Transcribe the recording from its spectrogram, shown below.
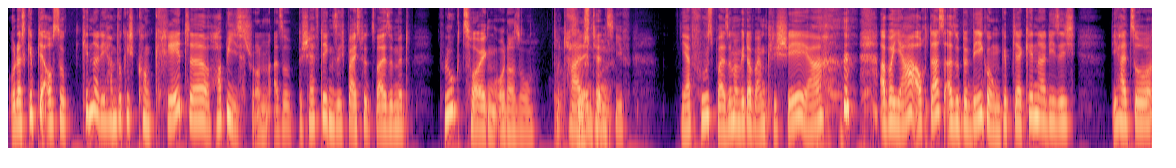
Oder es gibt ja auch so Kinder, die haben wirklich konkrete Hobbys schon, also beschäftigen sich beispielsweise mit Flugzeugen oder so. Total Fußball. intensiv. Ja, Fußball, sind wir wieder beim Klischee, ja. Aber ja, auch das, also Bewegung. Gibt ja Kinder, die sich, die halt so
